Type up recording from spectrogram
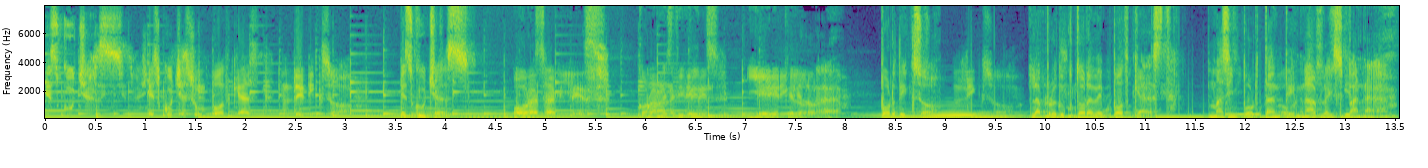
Escuchas. Escuchas un podcast de Dixo. Escuchas Horas Hábiles con Ana Stevens y Eric Elora. Por Dixo. Dixo. La productora de podcast más importante en habla hispana.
